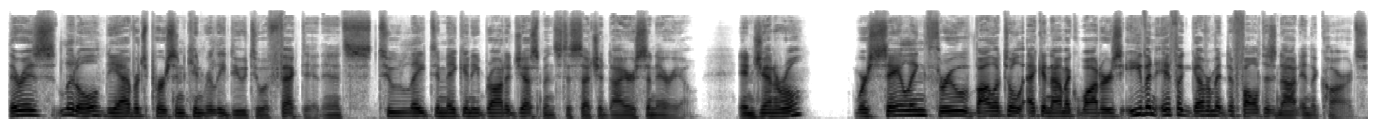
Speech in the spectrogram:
there is little the average person can really do to affect it, and it's too late to make any broad adjustments to such a dire scenario. In general, we're sailing through volatile economic waters even if a government default is not in the cards.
